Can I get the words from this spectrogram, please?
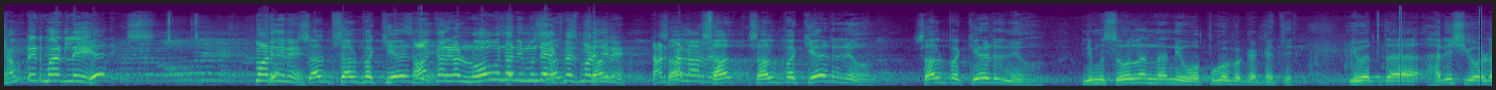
ಕಂಪ್ಲೀಟ್ ಮಾಡ್ಲಿ. ಮಾಡಿದ್ದೀನಿ ಸ್ವಲ್ಪ ಸ್ವಲ್ಪ ಕೇಳಿ ಸಹಕಾರಿಗಳ ನೋವನ್ನ ನಿಮ್ಮ ಮುಂದೆ ಎಕ್ಸ್ಪ್ರೆಸ್ ಮಾಡಿದ್ದೀನಿ ಸ್ವಲ್ಪ- ಸ್ವಲ್ಪ ಸ್ವಲ್ಪ ಕೇಳ್ರಿ ನೀವು. ಸ್ವಲ್ಪ ಕೇಳ್ರಿ ನೀವು. ನಿಮ್ಮ ಸೋಲನ್ನು ನೀವು ಒಪ್ಕೋಬೇಕಾಗತ್ತೆ ಇವತ್ತು ಹರೀಶ್ ಗೌಡ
